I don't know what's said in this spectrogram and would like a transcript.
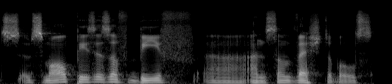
Some small pieces of beef uh, and some vegetables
